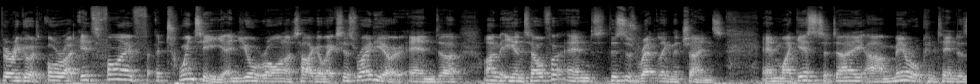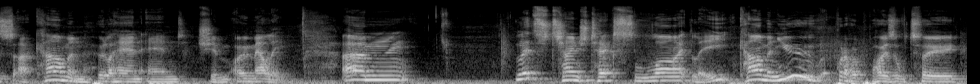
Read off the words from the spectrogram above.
Very good. All right, it's 5.20 and you're on Otago Access Radio and uh, I'm Ian Telfer and this is Rattling the Chains. And my guests today are mayoral contenders uh, Carmen Houlahan and Jim O'Malley. Um, let's change tack slightly. Carmen, you put up a proposal to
